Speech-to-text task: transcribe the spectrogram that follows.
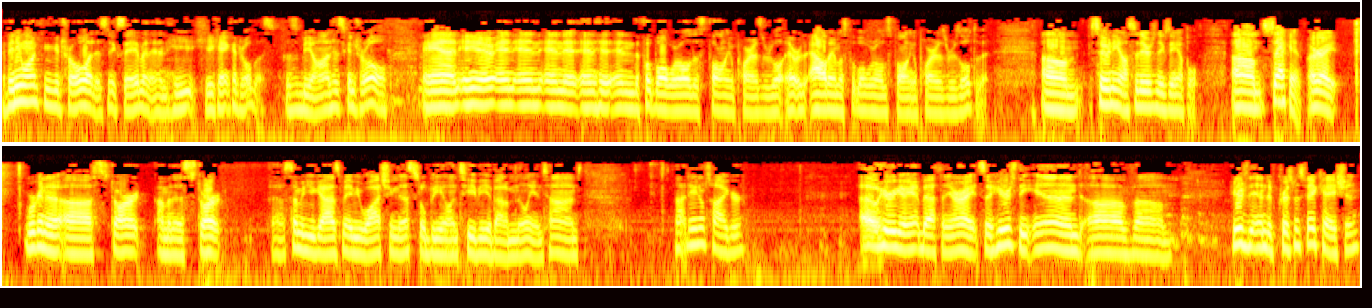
if anyone can control it, it's Nick Saban, and he, he can't control this. This is beyond his control. And, and you know, and and and and, and the football world is falling apart as a result. Alabama's football world is falling apart as a result of it. Um, so anyhow, so there's an example. Um, second, all right, we're gonna uh, start. I'm gonna start. Uh, some of you guys may be watching this. It'll be on TV about a million times. Not Daniel Tiger. Oh, here we go, Aunt Bethany. All right, so here's the end of. Um, here's the end of Christmas vacation.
